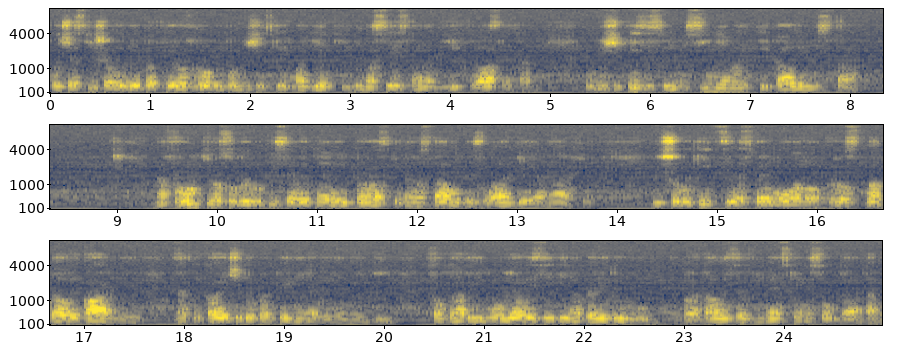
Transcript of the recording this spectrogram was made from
Почастішали випадки розгрому поміщицьких маєтків і насильства над їх власниками. Поміщики зі своїми сім'ями тікали в міста. На фронті, особливо після липневої поразки, наростало безладдя і анархія. Більшовики цілеспрямовано розкладали армію, закликаючи до припинення воєнних дій. Солдати відмовлялися йти на передову, браталися з німецькими солдатами.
